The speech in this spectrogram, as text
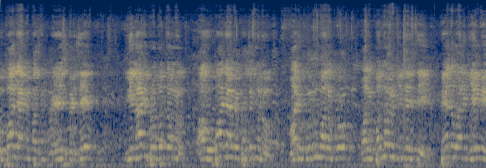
ఉపాధి హామీ పథకం ప్రవేశపెడితే ఈనాటి ప్రభుత్వం ఆ ఉపాధి హామీ పథకమును వారి కుటుంబాలకు వాళ్ళ బంధువులకి ఇచ్చేసి పేదవారికి ఏమి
